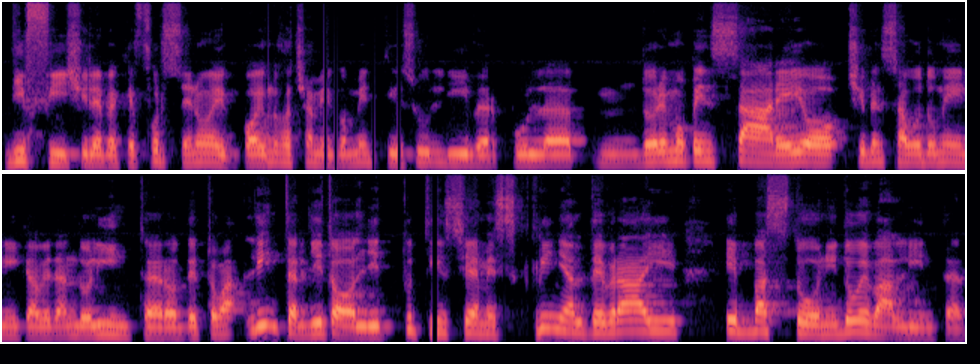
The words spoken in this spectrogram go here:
difficile perché forse noi poi quando facciamo i commenti sul Liverpool mh, dovremmo pensare, io ci pensavo domenica vedendo l'Inter, ho detto ma l'Inter gli togli tutti insieme Skriniar, De Vrij e Bastoni, dove va l'Inter?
